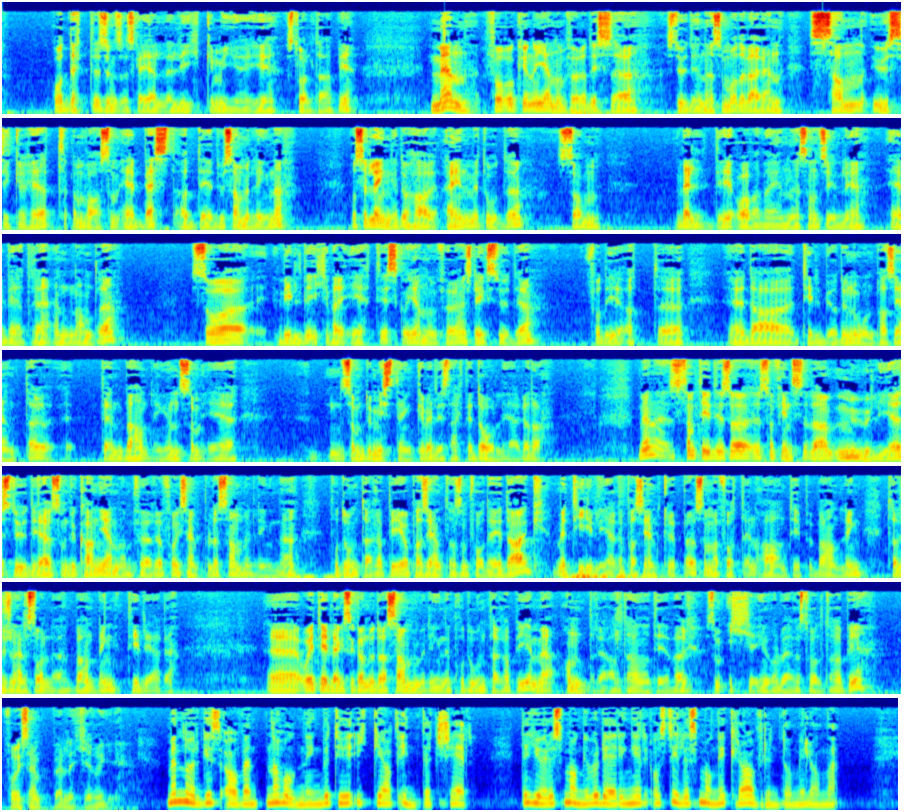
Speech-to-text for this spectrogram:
Og dette syns jeg skal gjelde like mye i stråleterapi. Men for å kunne gjennomføre disse studiene, så må det være en sann usikkerhet om hva som er best av det du sammenligner. Og så lenge du har én metode som veldig overveiende sannsynlig er bedre enn den andre, så vil det ikke være etisk å gjennomføre en slik studie, fordi at eh, da tilbyr du noen pasienter den behandlingen som, er, som du mistenker veldig sterkt er dårligere. da. Men samtidig så, så finnes det da mulige studier som du kan gjennomføre, f.eks. å sammenligne protonterapi og pasienter som får det i dag, med tidligere pasientgrupper som har fått en annen type behandling, tradisjonell strålebehandling, tidligere. Eh, og I tillegg så kan du da sammenligne protonterapi med andre alternativer som ikke involverer stråleterapi, f.eks. kirurgi. Men Norges avventende holdning betyr ikke at intet skjer. Det gjøres mange vurderinger og stilles mange krav rundt om i landet.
